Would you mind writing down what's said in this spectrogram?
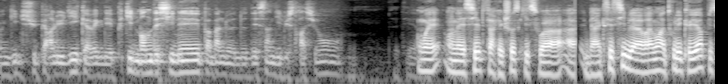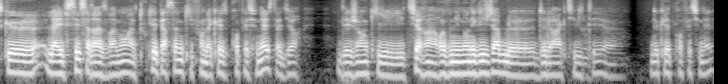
un guide super ludique avec des petites bandes dessinées, pas mal de, dessins d'illustration. Euh, ouais, on a essayé de faire quelque chose qui soit euh, ben, accessible à, vraiment à tous les cueilleurs, puisque l'AFC s'adresse vraiment à toutes les personnes qui font de la cueillette professionnelle, c'est-à-dire des gens qui tirent un revenu non négligeable de leur activité de cueillette professionnelle.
